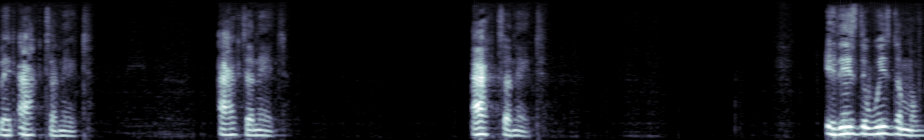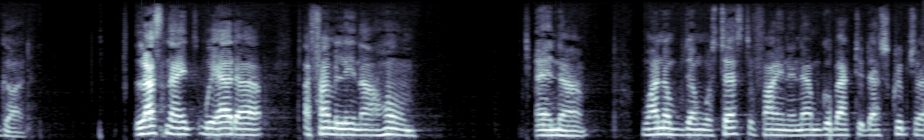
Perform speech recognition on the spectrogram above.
but act on it. Act on it. Act on it. It is the wisdom of God. Last night we had a, a family in our home, and uh, one of them was testifying, and I'm go back to that scripture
